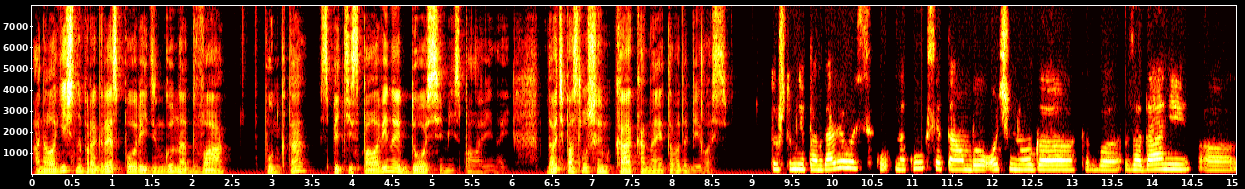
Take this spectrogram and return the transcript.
Аналогичный прогресс по ридингу на 2 пункта с 5,5 до 7,5. Давайте послушаем, как она этого добилась. То, что мне понравилось на курсе, там было очень много как бы заданий э,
